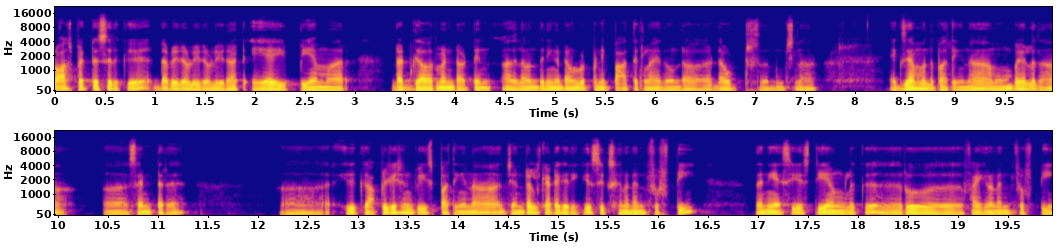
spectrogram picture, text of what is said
ப்ராஸ்பெக்டஸ் இருக்குது W W W dot AIPMR dot government dot in அதில் வந்து நீங்கள் டவுன்லோட் பண்ணி பார்த்துக்கலாம் எதுவும் ட டவுட்ஸ் இருந்துச்சுன்னா. எக்ஸாம் வந்து பார்த்திங்கன்னா மும்பையில் தான் சென்டரு இதுக்கு அப்ளிகேஷன் ஃபீஸ் பார்த்திங்கன்னா ஜென்ரல் கேட்டகரிக்கு six hundred and fifty then SC ST அவங்களுக்கு ரூ ஃபைவ் ஹண்ட்ரட் அண்ட் ஃபிஃப்டி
